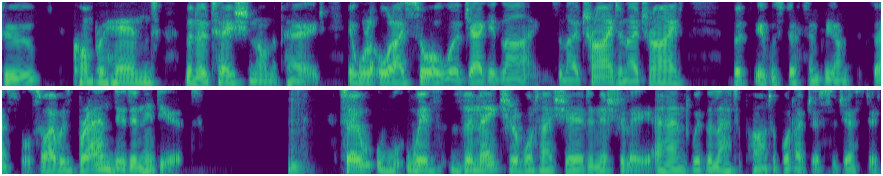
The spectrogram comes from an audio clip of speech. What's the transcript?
to comprehend the notation on the page. It all, all I saw were jagged lines, and I tried and I tried, but it was just simply unsuccessful. So I was branded an idiot. Mm. So, w- with the nature of what I shared initially and with the latter part of what I've just suggested,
